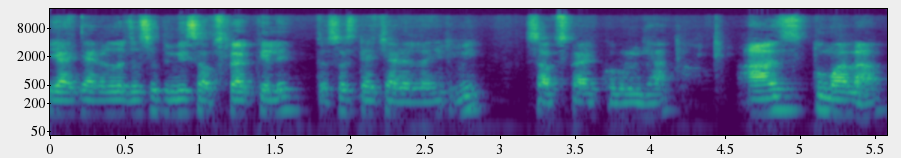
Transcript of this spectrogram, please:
या चॅनलला जसं तुम्ही सबस्क्राईब केले तसंच त्या चॅनललाही तुम्ही सबस्क्राईब करून घ्या. आज तुम्हाला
